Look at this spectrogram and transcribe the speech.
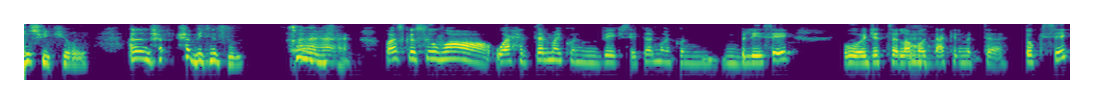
Je suis curieux. أنا حبيت نفهم. parce que souvent واحد تال ما يكون مفيكسي تال ما يكون blessé وجت la mode تاع كلمة toxique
